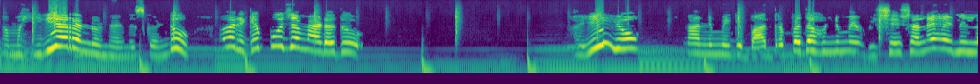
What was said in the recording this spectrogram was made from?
ನಮ್ಮ ಹಿರಿಯರನ್ನು ನೆನೆಸ್ಕೊಂಡು ಅವರಿಗೆ ಪೂಜೆ ಮಾಡೋದು. ಅಯ್ಯೋ ನಾನು ನಿಮಗೆ ಭಾದ್ರಪದ ಹುಣ್ಣಿಮೆ ವಿಶೇಷನೇ ಹೇಳಿಲ್ಲ.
